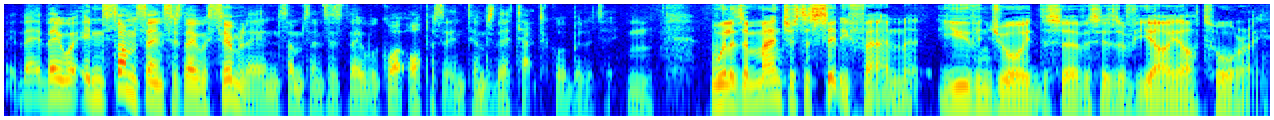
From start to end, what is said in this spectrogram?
they, they, were in some senses they were similar, in some senses they were quite opposite in terms of their tactical ability. Mm. Well, as a Manchester City fan, you've enjoyed the services of Yaya Toure.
